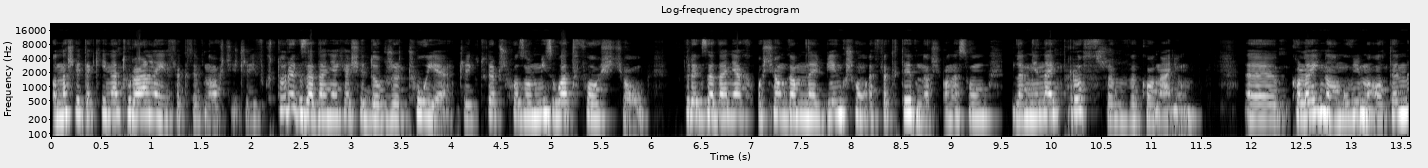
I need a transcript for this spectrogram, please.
O naszej takiej naturalnej efektywności, czyli w których zadaniach ja się dobrze czuję, czyli które przychodzą mi z łatwością, których zadaniach osiągam największą efektywność. One są dla mnie najprostsze w wykonaniu. E, kolejno mówimy o tym,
